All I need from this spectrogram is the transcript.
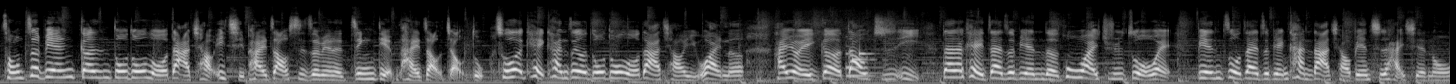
从这边跟多多罗大桥一起拍照是这边的经典拍照角度。除了可以看这个多多罗大桥以外呢，还有一个道之翼，大家可以在这边的户外区座位，边坐在这边看大桥，边吃海鲜哦。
